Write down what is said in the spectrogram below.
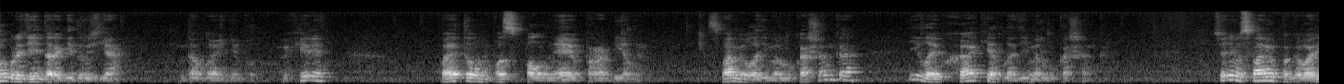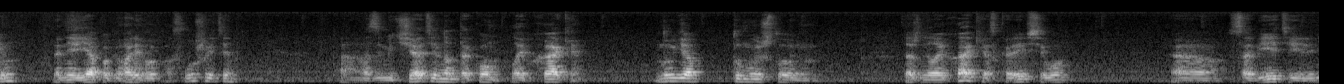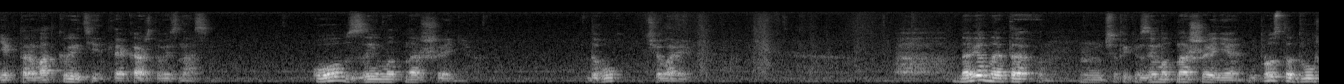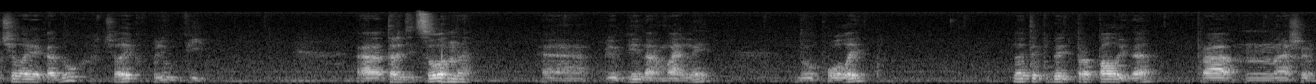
Добрый день, дорогие друзья! Давно я не был в эфире, поэтому восполняю пробелы. С вами Владимир Лукашенко и лайфхаки от Владимира Лукашенко. Сегодня мы с вами поговорим, вернее я поговорю, вы послушайте, о замечательном таком лайфхаке. Ну, я думаю, что даже не лайфхаке, а скорее всего э, совете или некотором открытии для каждого из нас – о взаимоотношениях двух человек. Наверное, это все-таки взаимоотношения не просто двух человек, а двух человек в любви. А традиционно э, любви нормальной, двуполой. Но это говорить про полы, да? Про наши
